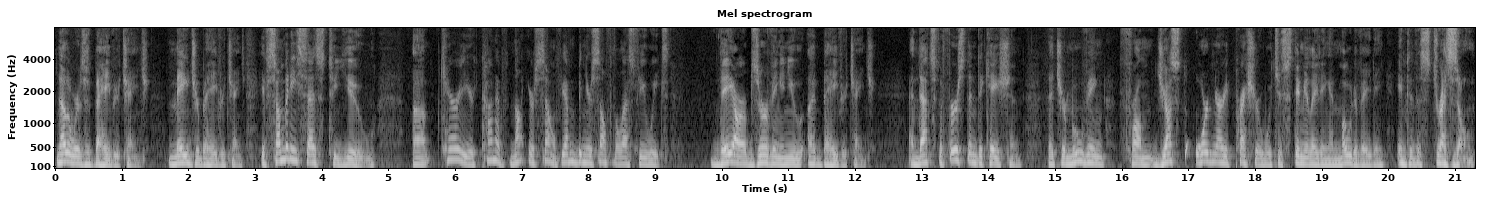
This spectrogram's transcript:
In other words, it's behavior change, major behavior change. If somebody says to you, uh, Cary, you're kind of not yourself, you haven't been yourself for the last few weeks, they are observing in you a behavior change. And that's the first indication that you're moving from just ordinary pressure, which is stimulating and motivating, into the stress zone.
